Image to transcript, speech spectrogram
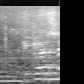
Because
